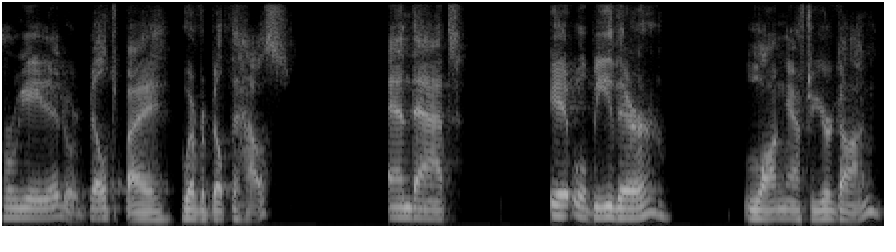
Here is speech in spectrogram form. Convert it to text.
created or built by whoever built the house and that it will be there long after you're gone.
